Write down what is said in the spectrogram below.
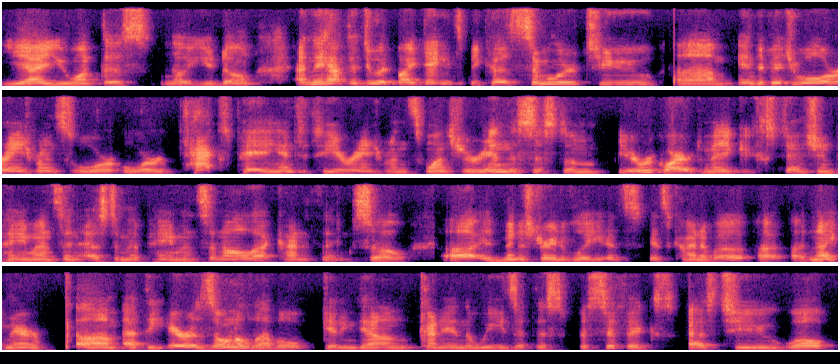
yeah, you want this, no, you don't, and they have to do it by dates because similar to um, individual arrangements or or tax-paying entity arrangements, once you're in the system, you're required to make extension payments and estimate payments and all that kind of thing. So uh, administratively, it's it's kind of a, a, a nightmare. Um, at the Arizona level, getting down kind of in the weeds at the specifics as to well,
